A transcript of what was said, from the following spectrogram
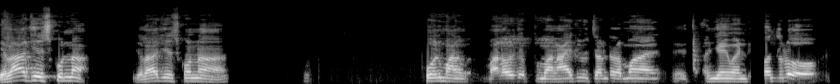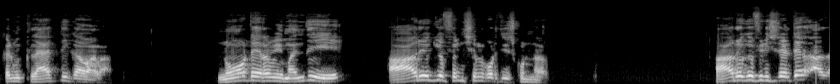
ఇలా చేసుకున్నా ఇలా చేసుకున్నా పోనీ మన మన వాళ్ళు చెప్పు మా నాయకులు అంటారు అమ్మా అందులో ఇక్కడ మీకు క్లారిటీ కావాలా? నూట ఇరవై మంది ఆరోగ్య పెన్షన్లు కూడా తీసుకుంటున్నారు. ఆరోగ్య పెన్షన్ అంటే అది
